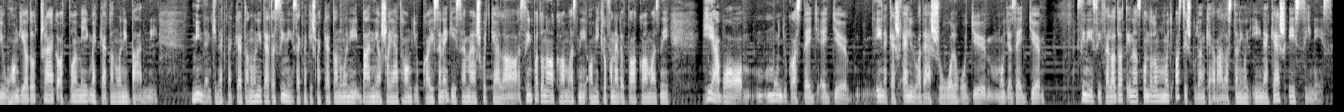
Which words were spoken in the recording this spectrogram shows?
jó hangi adottság, attól még meg kell tanulni bánni mindenkinek meg kell tanulni, tehát a színészeknek is meg kell tanulni bánni a saját hangjukkal, hiszen egészen más, hogy kell a színpadon alkalmazni, a mikrofon előtt alkalmazni, hiába mondjuk azt egy, egy énekes előadásról, hogy, hogy az egy színészi feladat, én azt gondolom, hogy azt is külön kell választani, hogy énekes és színész.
